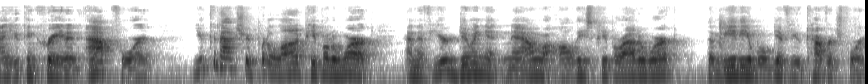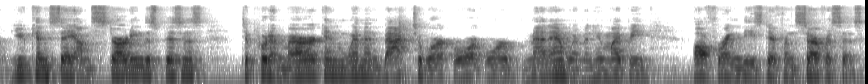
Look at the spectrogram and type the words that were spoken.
and you can create an app for it, you could actually put a lot of people to work. And if you're doing it now while all these people are out of work, the media will give you coverage for it. You can say, I'm starting this business to put American women back to work or, or men and women who might be offering these different services.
